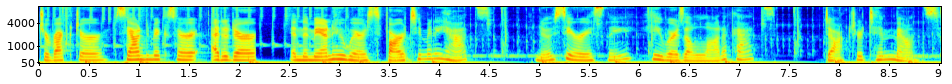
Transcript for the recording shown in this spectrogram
director, sound mixer, editor, and the man who wears far too many hats. No, seriously, he wears a lot of hats. Dr. Tim Mounts.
